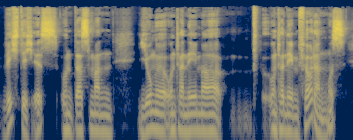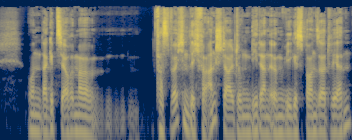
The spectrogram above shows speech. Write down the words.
wichtig ist und dass man junge Unternehmer, Unternehmen fördern muss. Und da gibt's ja auch immer fast wöchentlich Veranstaltungen, die dann irgendwie gesponsert werden,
